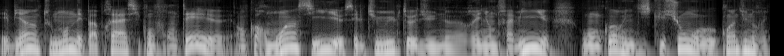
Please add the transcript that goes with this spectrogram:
eh bien, tout le monde n'est pas prêt à s'y confronter, encore moins si c'est le tumulte d'une réunion de famille ou encore une discussion au coin d'une rue.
